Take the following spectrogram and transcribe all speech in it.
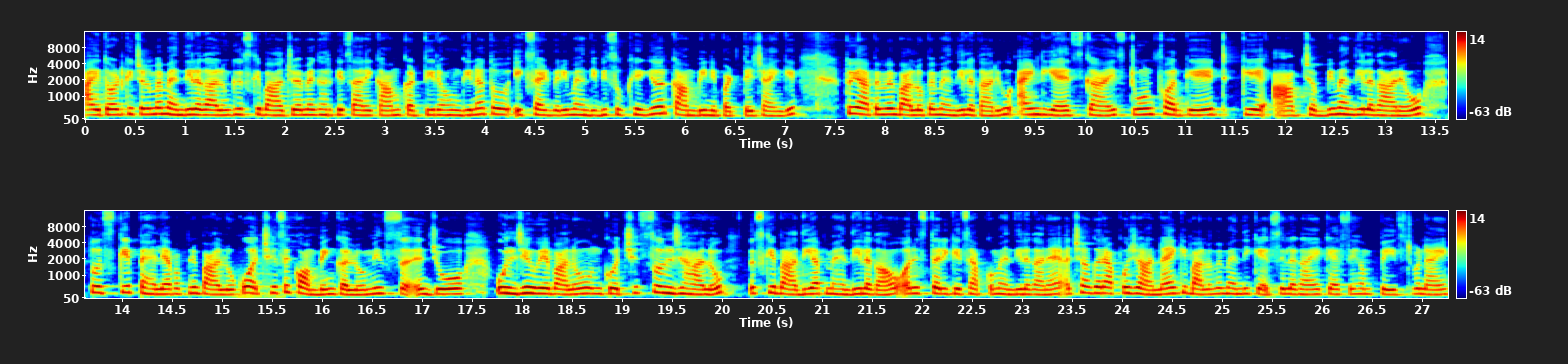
आई थॉट कि चलो मैं मेहंदी लगा लूँगी, उसके बाद जो है मैं घर के सारे काम करती रहूँगी ना तो एक साइड मेरी मेहंदी भी सूखेगी और काम भी निपटते जाएँगे। तो यहाँ पर मैं बालों पर मेहंदी लगा रही हूँ। And yes guys don't forget कि आप जब भी मेहंदी लगा रहे हो तो उसके पहले आप अपने बालों को अच्छे से कॉम्बिंग कर लो। मीन्स जो उलझे हुए बालों उनको अच्छे सुलझा लो। उसके बाद ही आप मेहंदी लगाओ और इस तरीके से आपको मेहंदी लगाना लगाना है। अच्छा अगर आपको जानना है कि बालों में मेहंदी कैसे लगाएँ, कैसे हम पेस्ट बनाएँ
